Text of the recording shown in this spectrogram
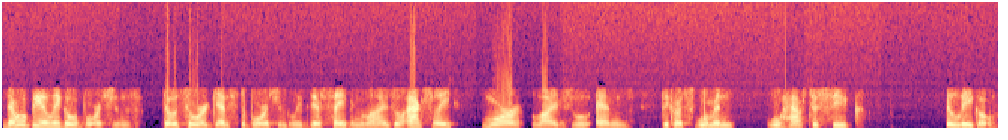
there will be illegal abortions. Those who are against abortion believe they're saving lives. Well, actually, more lives will end because women will have to seek illegal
